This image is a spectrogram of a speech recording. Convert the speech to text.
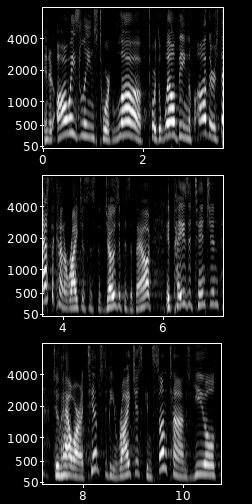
And it always leans toward love, toward the well being of others. That's the kind of righteousness that Joseph is about. It pays attention to how our attempts to be righteous can sometimes yield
